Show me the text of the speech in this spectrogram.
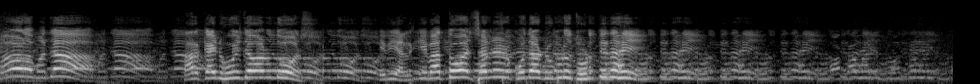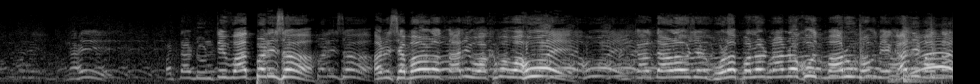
બાવળો મજા. તાર કઈ હુઈ જવાનું દોષ. એવી હલકી વાતો છે ને ખુદા ડુબડું ધૂણતી નહીં. નહીં. પણ તાર ડુંટી વાત પડી છે. અને સભાળો તારી ઓખમાં વાહુ હોય. કાલ દાડો છે ઘોડો પલટ ના નાખું મારું નામ મેઘાની માતા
